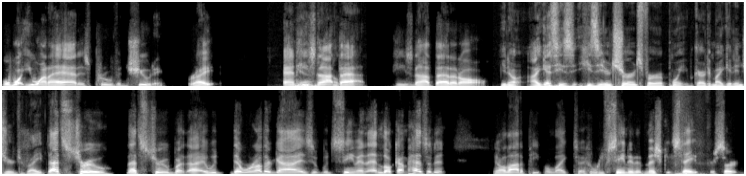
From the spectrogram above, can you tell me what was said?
Well, what you want to add is proven shooting, right? And yeah. he's not oh. that. He's not that at all. You know, I guess he's he's the insurance for a point guard who might get injured, right? That's true. that's true. But I would there were other guys it would seem, and, and look, I'm hesitant. You know, a lot of people like to. We've seen it at Michigan State for certain.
